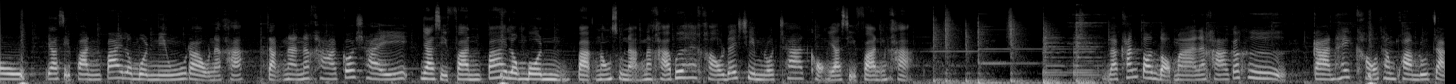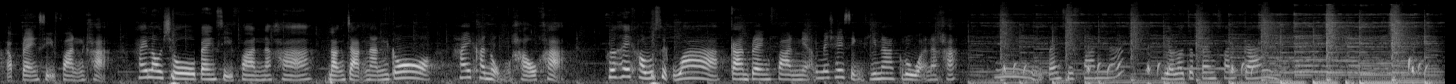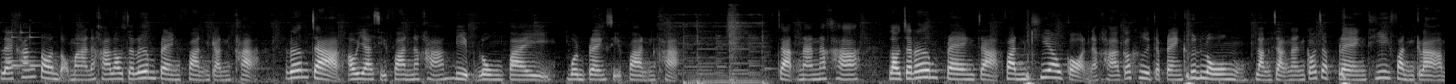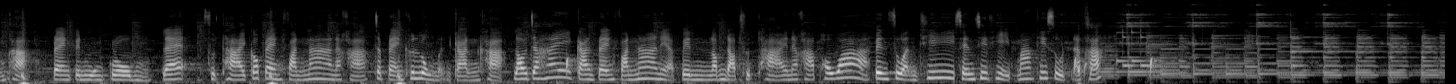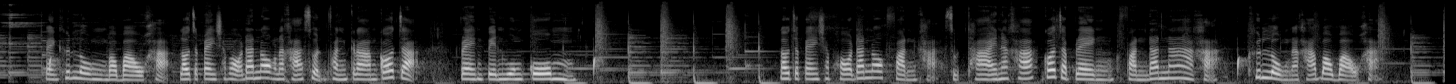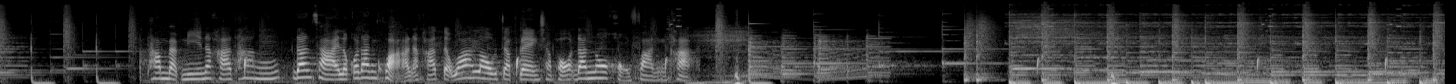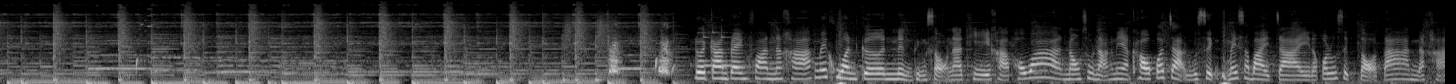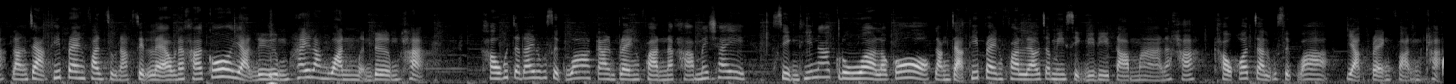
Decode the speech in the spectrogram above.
ยาสีฟันป้ายลงบนนิ้วเรานะคะ จากนั้นนะคะก็ใช้ยาสีฟันป้ายลงบนปากน้องสุนัขนะคะ เพื่อให้เขาได้ชิมรสชาติของยาสีฟันค่ะและขั้นตอนต่อมานะคะก็คือ การให้เขาทำความรู้จักกับแปรงสีฟันค่ะ ให้เราโชว์แปรงสีฟันนะคะ หลังจากนั้นก็ให้ขนมเขาค่ะ เพื่อให้เขารู้สึกว่าการแปรงฟันเนี่ยไม่ใช่สิ่งที่น่ากลัวนะคะนี่แปรงสีฟันนะ เดี๋ยวเราจะแปรงฟันกัน และขั้นตอนต่อมานะคะ เราจะเริ่มแปรงฟันกันค่ะ เริ่มจากเอายาสีฟันนะคะ บีบลงไปบนแปรงสีฟันค่ะ จากนั้นนะคะ เราจะเริ่มแปรงจากฟันเคี้ยวก่อนนะคะ ก็คือจะแปรงขึ้นลง หลังจากนั้นก็จะแปรงที่ฟันกรามค่ะ แปรงเป็นวงกลม และสุดท้ายก็แปรงฟันหน้านะคะ จะแปรงขึ้นลงเหมือนกันค่ะ เราจะให้การแปรงฟันหน้าเนี่ยเป็นลำดับสุดท้ายนะคะ เพราะว่าเป็นส่วนที่เซนซิทีฟมากที่สุดนะคะแปรงขึ้นลงเบาๆค่ะ เราจะแปรงเฉพาะด้านนอกนะคะ ส่วนฟันกรามก็จะแปรงเป็นวงกลม เราจะแปรงเฉพาะด้านนอกฟันค่ะ สุดท้ายนะคะ ก็จะแปรงฟันด้านหน้าค่ะ ขึ้นลงนะคะเบาๆค่ะ ทำแบบนี้นะคะ ทั้งด้านซ้ายแล้วก็ด้านขวานะคะ แต่ว่าเราจะแปลงเฉพาะด้านนอกของฟันค่ะ ดยการแปรงฟันนะคะ ไม่ควรเกิน 1-2 นาทีค่ะ เพราะว่าน้องสุนัขเนี่ยเขาก็จะรู้สึกไม่สบายใจ แล้วก็รู้สึกต่อต้านนะคะ หลังจากที่แปรงฟันสุนัขเสร็จแล้วนะคะ ก็อย่าลืมให้รางวัลเหมือนเดิมค่ะเขาก็จะได้รู้สึกว่าการแปรงฟันนะคะ ไม่ใช่สิ่งที่น่ากลัว แล้วก็หลังจากที่แปรงฟันแล้วจะมีสิ่งดีๆ ตามมานะคะ เขาก็จะรู้สึกว่าอยากแปรงฟันค่ะ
